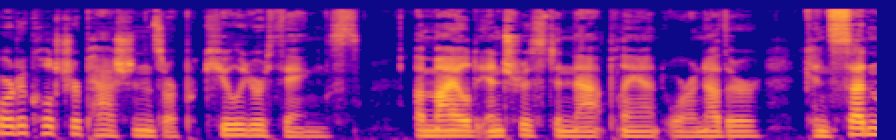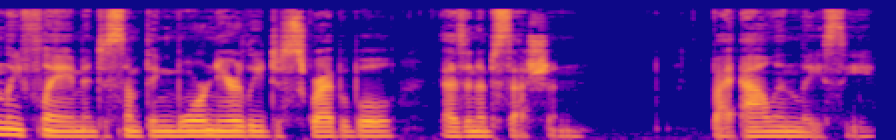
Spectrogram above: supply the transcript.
Horticulture passions are peculiar things. A mild interest in that plant or another can suddenly flame into something more nearly describable as an obsession. By Allen Lacy.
